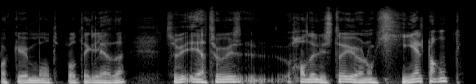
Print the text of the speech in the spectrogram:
var ikke måte på til glede. Så vi, jeg tror vi hadde lyst til å gjøre noe helt annet.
